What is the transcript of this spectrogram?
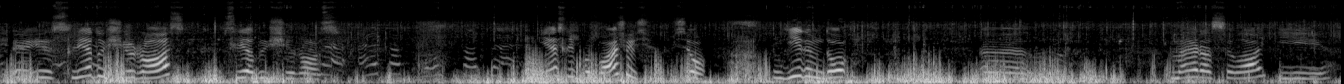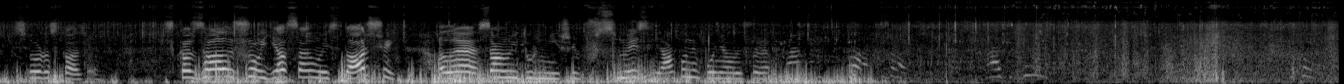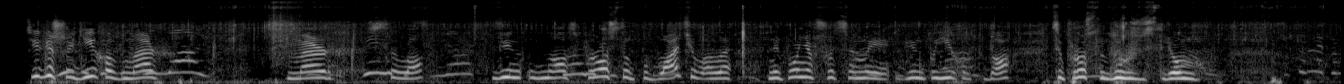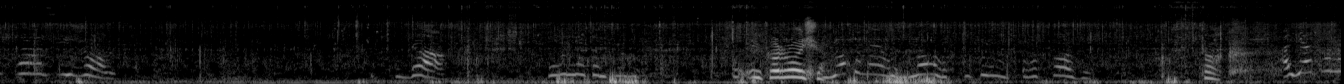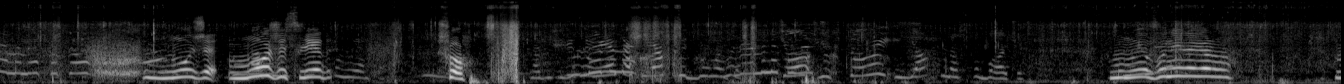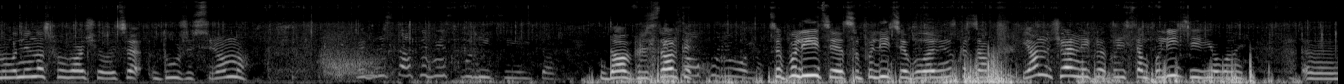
«Э, э, следующий раз, следующий раз, если побачусь, все, їдемо до е, мера села і все розказуємо. Сказали, що я самий старший, але самий дурніший. В смислі, як вони поняли, що я. Тільки що їхав мер, мер села. Він нас просто побачив, але не зрозумів, що це ми. Він поїхав туди. Це просто дуже стрьомно. І коротше, Як вони узнали, хто ти так. А як вони мене хотіли Може, може слід. Що? Як ви думаєте, що і хто і як нас побачив. Ну, ми, вони, напевно, ну вони нас побачили. Це дуже стрьомно. Ви представте, ви з поліцією там. Да, представте. Це охорона. Це поліція, це поліція була. Він сказав, я начальник якоїсь там поліції, йований. Е,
